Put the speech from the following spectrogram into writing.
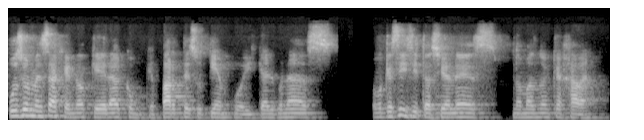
puso un mensaje, ¿no? Que era como que parte de su tiempo y que algunas, como que sí, situaciones nomás no encajaban.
